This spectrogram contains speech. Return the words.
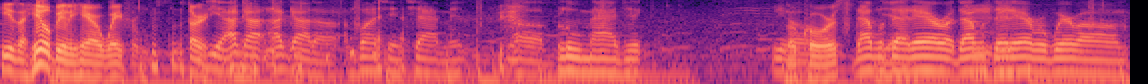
he is a hillbilly hair away from thirty. yeah, I got I got a, a bunch in Chapman, uh, Blue Magic. You know, Of course. that was Yeah. that era. That was Mm-hmm. that era where um,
